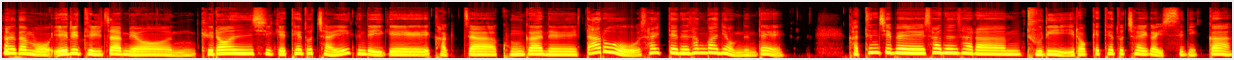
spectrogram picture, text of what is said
하여간 뭐 예를 들자면 그런 식의 태도 차이. 근데 이게 각자 공간을 따로 살 때는 상관이 없는데 같은 집에 사는 사람 둘이 이렇게 태도 차이가 있으니까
